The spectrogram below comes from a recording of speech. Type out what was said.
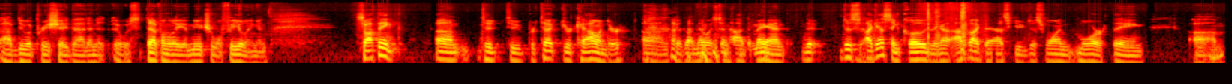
I do appreciate that, and it, it was definitely a mutual feeling, and so I think um, to to protect your calendar because um, I know it's in high demand. That just I guess in closing, I, would like to ask you just one more thing, um,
